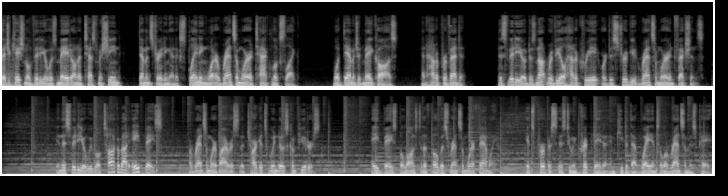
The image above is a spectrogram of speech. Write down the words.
educational video was made on a test machine, demonstrating and explaining what a ransomware attack looks like, what damage it may cause, and how to prevent it. This video does not reveal how to create or distribute ransomware infections. In this video we will talk about 8base, a ransomware virus that targets Windows computers. 8base belongs to the Phobos ransomware family. Its purpose is to encrypt data and keep it that way until a ransom is paid.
